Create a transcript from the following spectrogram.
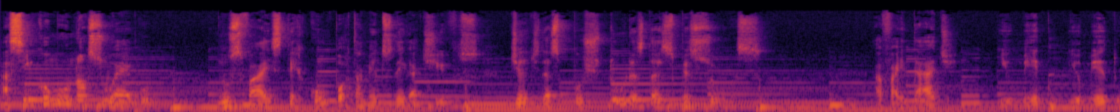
Assim como o nosso ego nos faz ter comportamentos negativos diante das posturas das pessoas. A vaidade e o medo, e o medo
